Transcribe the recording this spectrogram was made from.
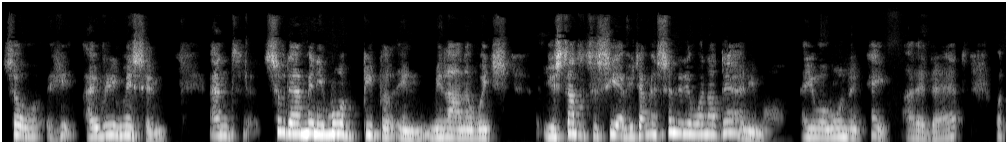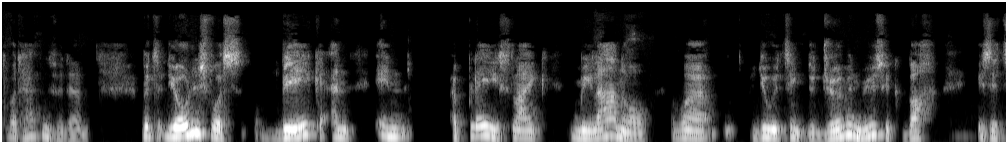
so he, I really miss him. And so there are many more people in Milano which you started to see every time, and suddenly they were not there anymore. And you were wondering, hey, are they dead? What what happened to them? But the audience was big, and in a place like Milano, where you would think the German music, Bach, is it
